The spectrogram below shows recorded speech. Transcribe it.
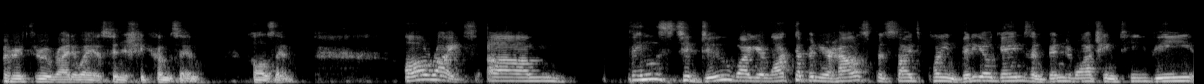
put her through right away as soon as she comes in, calls in. All right. Um, things to do while you're locked up in your house besides playing video games and binge watching TV.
